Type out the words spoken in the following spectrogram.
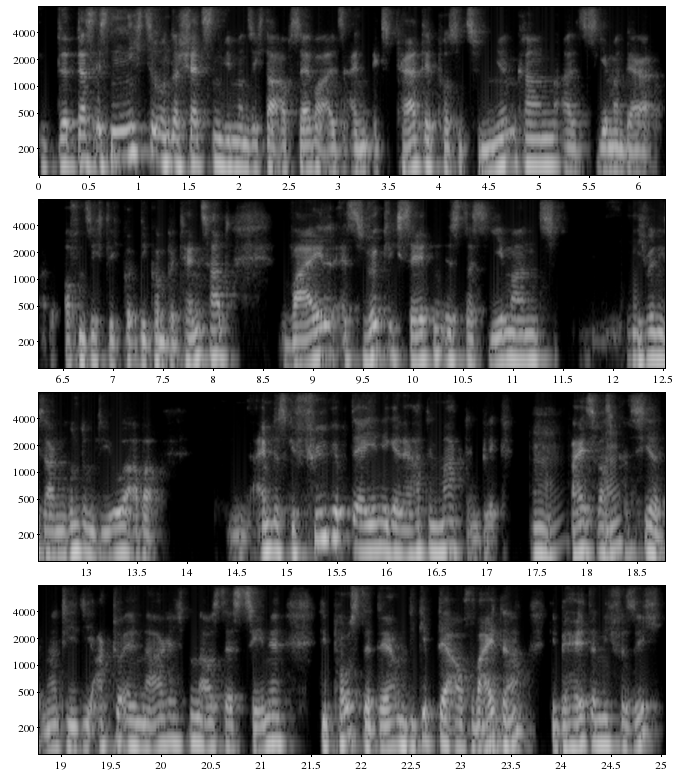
das ist nicht zu unterschätzen, wie man sich da auch selber als ein Experte positionieren kann, als jemand, der offensichtlich die Kompetenz hat, weil es wirklich selten ist, dass jemand, ich will nicht sagen rund um die Uhr, aber einem das Gefühl gibt, derjenige, der hat den Markt im Blick, mhm. weiß, was mhm. passiert. Ne? Die, die aktuellen Nachrichten aus der Szene, die postet der und die gibt er auch weiter, die behält er nicht für sich,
